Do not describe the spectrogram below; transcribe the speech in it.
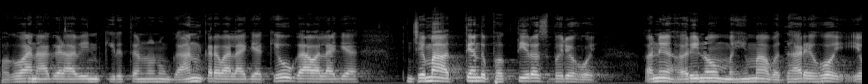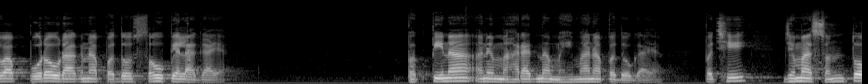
ભગવાન આગળ આવીને કીર્તનોનું ગાન કરવા લાગ્યા, કેવું ગાવા લાગ્યા? જેમાં અત્યંત ભક્તિરસ ભર્યો હોય અને હરિનો મહિમા વધારે હોય એવા પોરવ રાગના પદો સૌ પહેલાં ગાયા. ભક્તિના અને મહારાજના મહિમાના પદો ગાયા. પછી જેમાં સંતો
